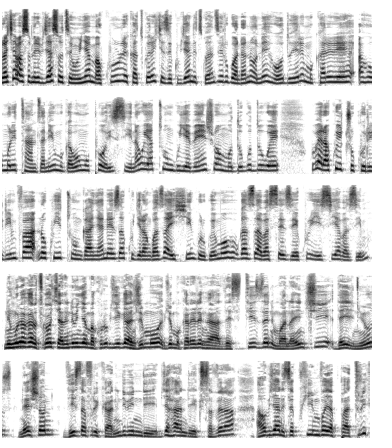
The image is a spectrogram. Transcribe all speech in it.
turacyabasomera ibyasohotse mu binyamakuru reka twerekeze ku byanditswe hanze y'u rwanda. Noneho duhere mu karere aho muri tanzania umugabo w'umupolisi nawe yatunguye benshi bo mu mudugudu we kubera kwicukurira imva no kuyitunganya neza kugira ngo azayishyingurwemo ubwo azaba asezeye kuri iyi si y'abazima. Ni inkuru yagarutsweho cyane n'ibinyamakuru byiganjemo ibyo mu karere nka the citizen mwananchi daily news nation this african n'ibindi by'ahandi. Xavera aho byanditse ko imva ya patrick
